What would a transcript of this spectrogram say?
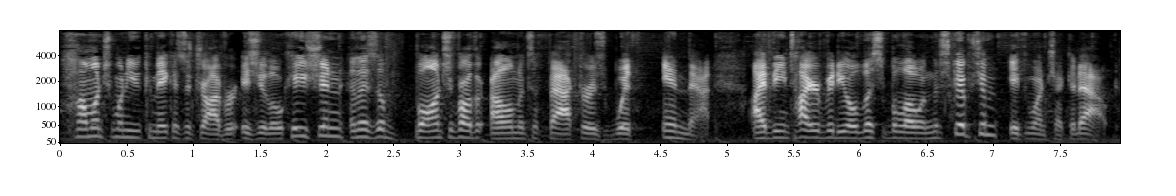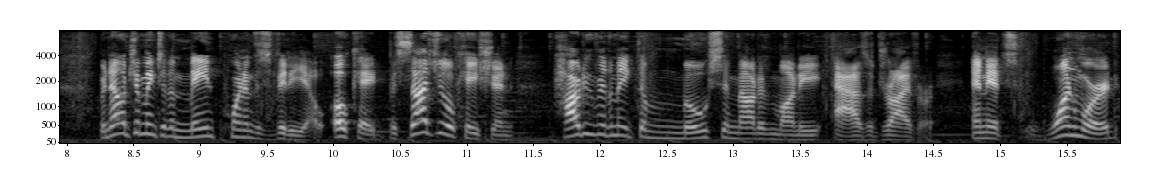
how much money you can make as a driver is your location, and there's a bunch of other elements of factors within that. I have the entire video listed below in the description if you want to check it out. But now jumping to the main point of this video. Okay, besides your location, how do you really make the most amount of money as a driver? And it's one word,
